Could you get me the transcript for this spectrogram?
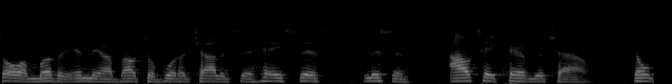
saw a mother in there about to abort her child and said, Hey, sis, listen, I'll take care of your child. Don't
